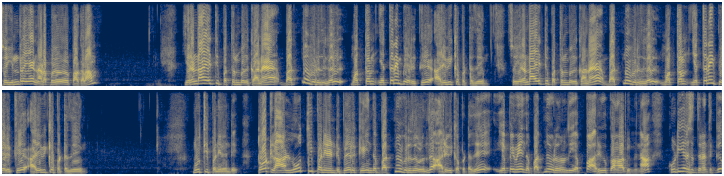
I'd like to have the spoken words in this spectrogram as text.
ஸோ இன்றைய நடப்பு பார்க்கலாம். இரண்டாயிரத்தி பத்தொன்பதுக்கான பத்ம விருதுகள் மொத்தம் எத்தனை பேருக்கு அறிவிக்கப்பட்டது? ஸோ இரண்டாயிரத்தி பத்தொன்பதுக்கான பத்ம விருதுகள் மொத்தம் எத்தனை பேருக்கு அறிவிக்கப்பட்டது? நூற்றி பன்னிரெண்டு. டோட்டலாக நூற்றி பன்னிரெண்டு பேருக்கு இந்த பத்ம விருது வந்து அறிவிக்கப்பட்டது. எப்பயுமே இந்த பத்ம விருது வந்து எப்போ அறிவிப்பாங்க அப்படின்னா குடியரசு தினத்துக்கு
